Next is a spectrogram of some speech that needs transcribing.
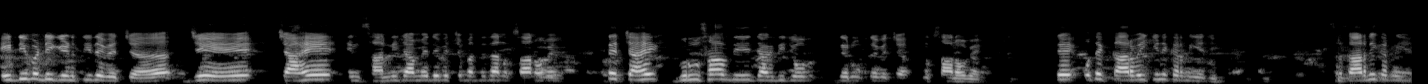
ਏਡੀ ਵੱਡੀ ਗਿਣਤੀ ਦੇ ਵਿੱਚ ਜੇ ਚਾਹੇ ਇਨਸਾਨੀ ਜਾਮੇ ਦੇ ਵਿੱਚ ਬੰਦੇ ਦਾ ਨੁਕਸਾਨ ਹੋਵੇ ਤੇ ਚਾਹੇ ਗੁਰੂ ਸਾਹਿਬ ਦੀ ਜਗਦੀ ਜੋਤ ਦੇ ਰੂਪ ਦੇ ਵਿੱਚ ਨੁਕਸਾਨ ਹੋਵੇ, ਤੇ ਉਹਤੇ ਕਾਰਵਾਈ ਕਿਹਨੇ ਕਰਨੀ ਹੈ ਜੀ? ਸਰਕਾਰ ਨਹੀਂ ਕਰਨੀ ਹੈ।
